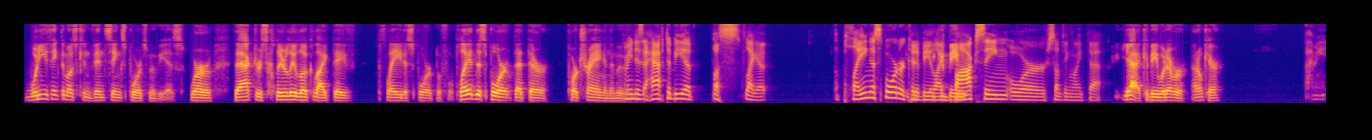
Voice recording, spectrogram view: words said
what do you think the most convincing sports movie is? Where the actors clearly look like they've played a sport before, played the sport that they're portraying in the movie. I mean, does it have to be a, a like a, a playing a sport, or could it be It like be- boxing or something like that? yeah, it could be whatever. I don't care. I mean,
